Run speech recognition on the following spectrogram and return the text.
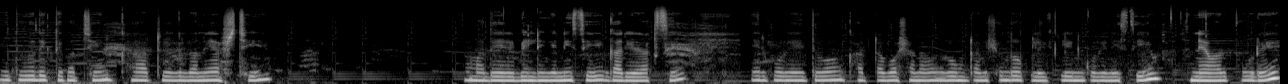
এতেও দেখতে পাচ্ছেন, খাট এগুলো নিয়ে আসছি। আমাদের বিল্ডিংয়ের নিচে গাড়ি রাখছে। এরপরে তো খাটটা বসানো, রুমটা আমি সুন্দর করে ক্লিন করে নিছি। নেওয়ার পরে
